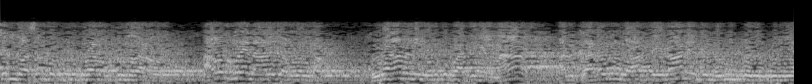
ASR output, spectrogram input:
சரி வசந்த விட்டுருக்கிறான் விட்டுருக்கிறான் குரானை எடுத்து பார்த்தீங்கன்னா அது கடவுள் வார்த்தை தான் என்று நிரூபிப்பதற்குரிய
